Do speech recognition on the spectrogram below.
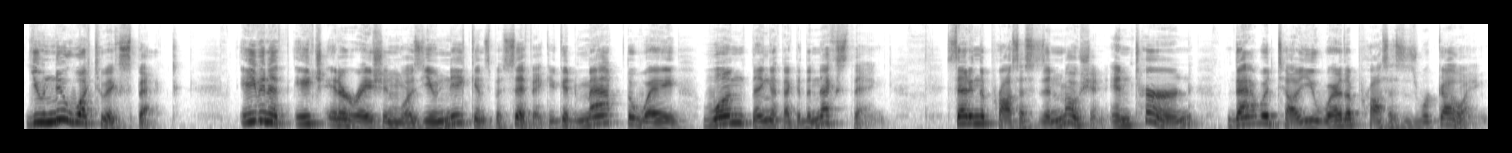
you knew what to expect. Even if each iteration was unique and specific, you could map the way one thing affected the next thing, setting the processes in motion. In turn, that would tell you where the processes were going.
